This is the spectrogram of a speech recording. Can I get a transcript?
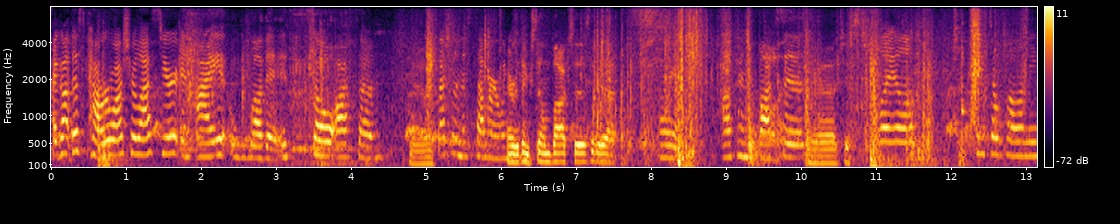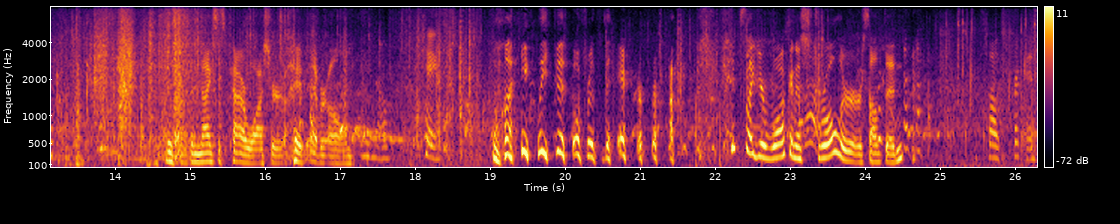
i got this power washer last year and i love it it's so awesome Yeah. especially in the summer when Everything's still in boxes. Look at that. oh yeah all kinds of boxes Yeah, just oil please don't follow me this is the nicest power washer I have ever owned. i know okay Why do you leave it over there? it's like you're walking a stroller or something. it's all crooked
